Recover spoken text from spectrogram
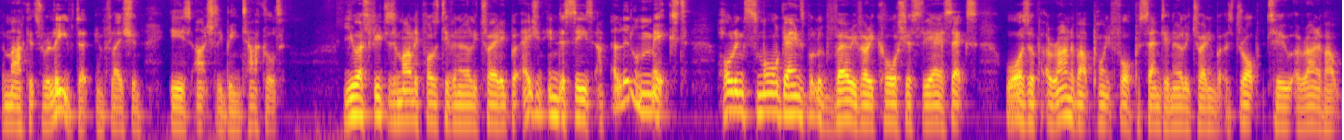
the market's relieved that inflation is actually being tackled. US futures are mildly positive in early trading, but Asian indices are a little mixed, holding small gains but look very, very cautious. The ASX was up around about 0.4% in early trading, but has dropped to around about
